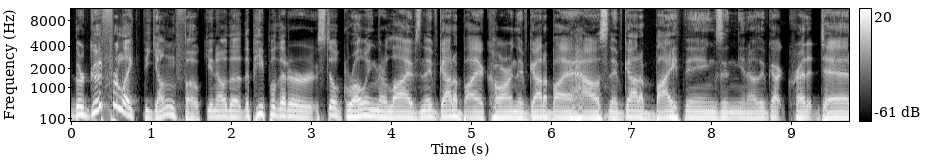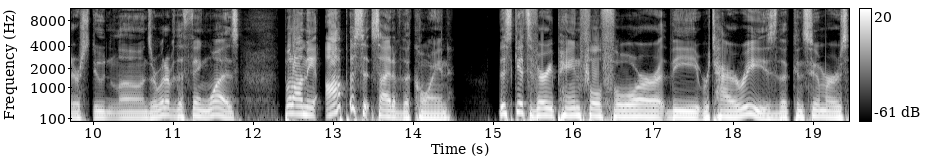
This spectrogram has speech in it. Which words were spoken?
They're good for like the young folk, you know, the the people that are still growing their lives and they've got to buy a car and they've got to buy a house and they've got to buy things and you know, they've got credit debt or student loans or whatever the thing was. But on the opposite side of the coin, this gets very painful for the retirees, the consumers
